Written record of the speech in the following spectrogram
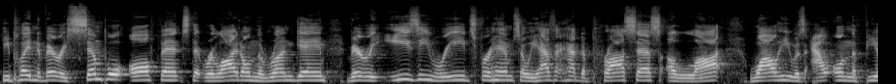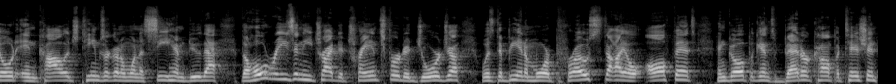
He played in a very simple offense that relied on the run game, very easy reads for him. So he hasn't had to process a lot while he was out on the field in college. Teams are going to want to see him do that. The whole reason he tried to transfer to Georgia was to be in a more pro style offense and go up against better competition.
